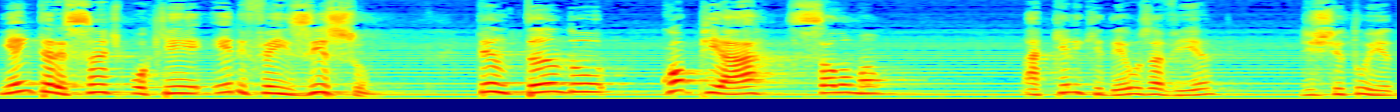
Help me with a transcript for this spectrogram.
E é interessante porque ele fez isso tentando copiar Salomão, aquele que Deus havia destituído.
